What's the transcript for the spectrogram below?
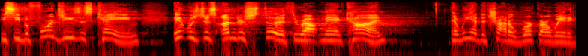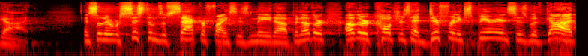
You see, before Jesus came, it was just understood throughout mankind that we had to try to work our way to God. And so there were systems of sacrifices made up, and other, other cultures had different experiences with God,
